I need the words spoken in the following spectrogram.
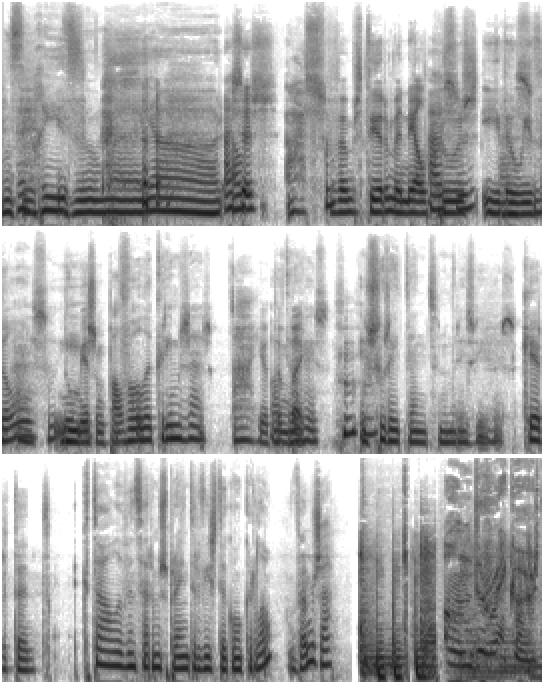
um sorriso maior. Achas Acho. que vamos ter Manel Acho, Cruz e The acho, Weasel acho. no E mesmo palco? Vou lacrimejar. Ah, eu Outra também. vez. Eu chorei tanto no Marés Vivas. Quero tanto. Que tal avançarmos para a entrevista com o Carlão? Vamos já. On the record.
